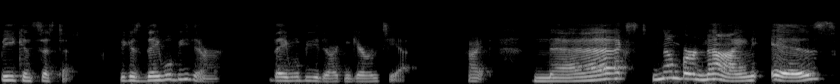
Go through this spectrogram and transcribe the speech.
be consistent because they will be there. They will be there. I can guarantee it. All right. Next, number nine is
